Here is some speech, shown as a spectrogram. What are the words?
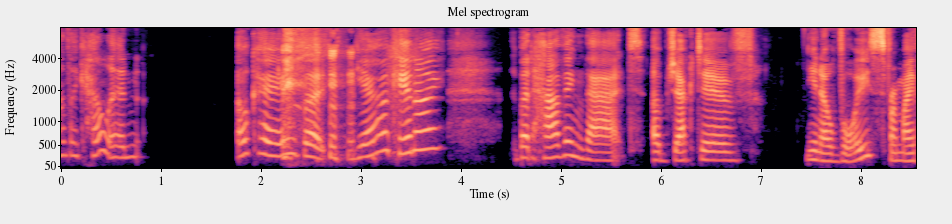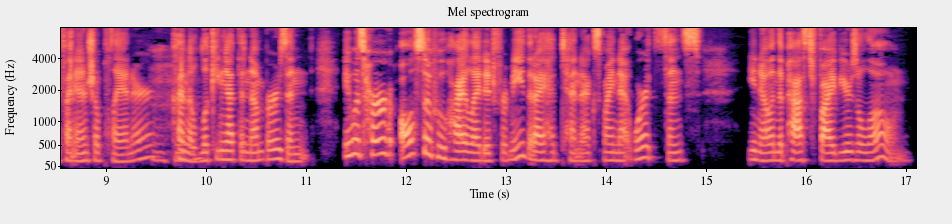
I was like, Helen, okay, but yeah, can I? But having that objective you know, voice from my financial planner, Mhm. kind of looking at the numbers. And it was her also who highlighted for me that I had 10x my net worth since, you know, in the past five years alone.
